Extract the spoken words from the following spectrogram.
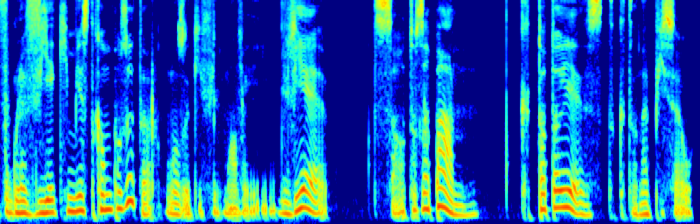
w ogóle wie, kim jest kompozytor muzyki filmowej, wie, co to za pan, kto to jest, kto napisał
